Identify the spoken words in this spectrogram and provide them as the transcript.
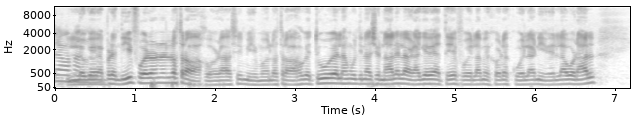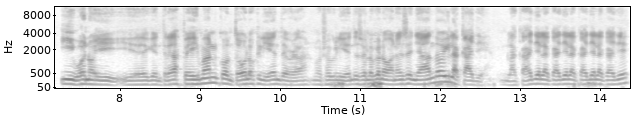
Lo que aprendí fueron en los trabajos, ¿verdad? Así mismo, en los trabajos que tuve, en las multinacionales, la verdad que BAT fue la mejor escuela a nivel laboral y bueno, y, desde que entré a Spaceman con todos los clientes, ¿verdad? Nuestros clientes son los que nos van enseñando y la calle, la calle, la calle, la calle, la calle.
